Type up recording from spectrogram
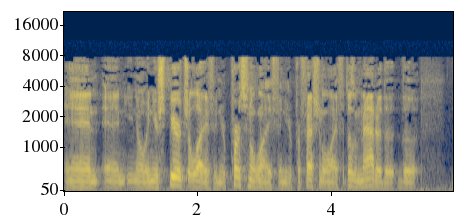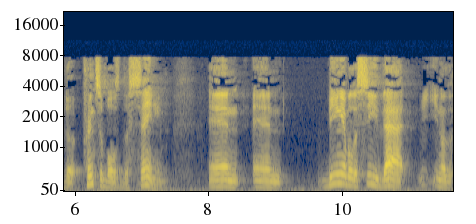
and and you know in your spiritual life in your personal life in your professional life it doesn't matter the the the principles the same and and being able to see that you know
